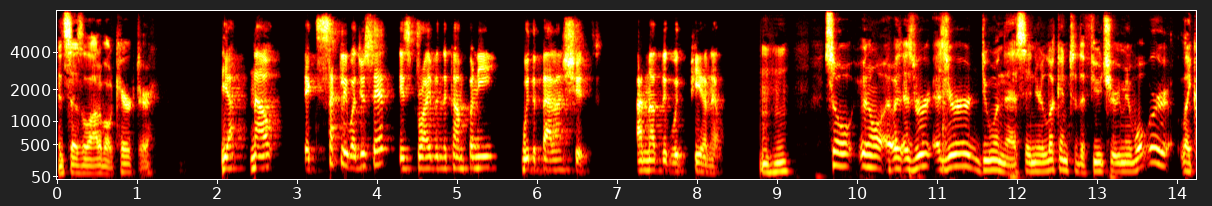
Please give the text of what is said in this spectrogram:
it says a lot about character. Yeah. Now, exactly what you said is driving the company with the balance sheet and not with P&L. Mm-hmm. So you know, as we're as you're doing this and you're looking to the future, I mean, what were like,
